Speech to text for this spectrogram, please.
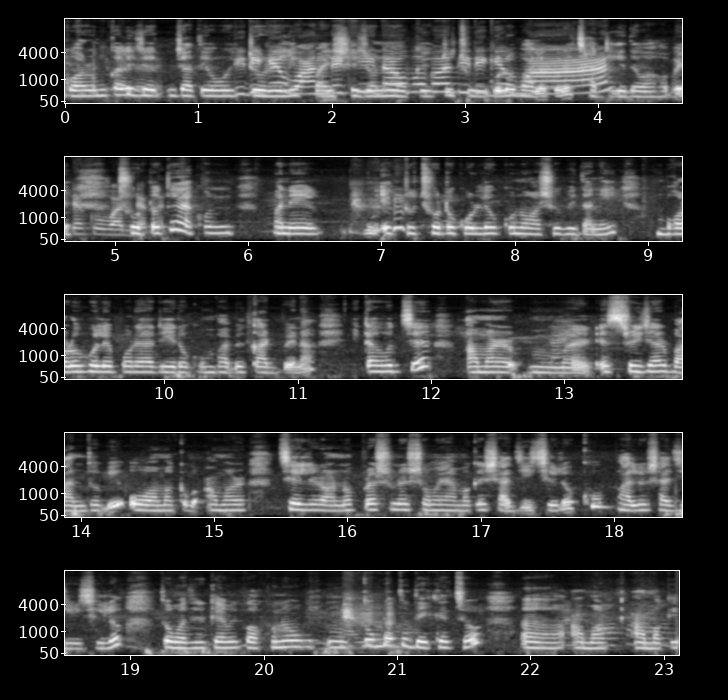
গরমকালে যাতে ও একটু রিলিফ পায় সেজন্য ওকে একটু চুলগুলো ভালো করে ছাটিয়ে দেওয়া হবে। ছোট তো এখন মানে একটু ছোট করলেও কোনো অসুবিধা নেই। বড় হলে পরে আর এরকমভাবে কাটবে না। এটা হচ্ছে আমার উম, সৃজার বান্ধবী ও আমাকে আমার ছেলের অন্নপ্রাশনের সময় আমাকে সাজিয়েছিল খুব ভালো সাজিয়েছিল। তোমাদেরকে আমি কখনো তোমরা তো দেখেছ আমার আমাকে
